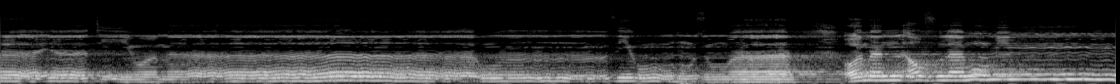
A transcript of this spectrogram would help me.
آياتي وما أنذروا هزوا ومن أظلم ممن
